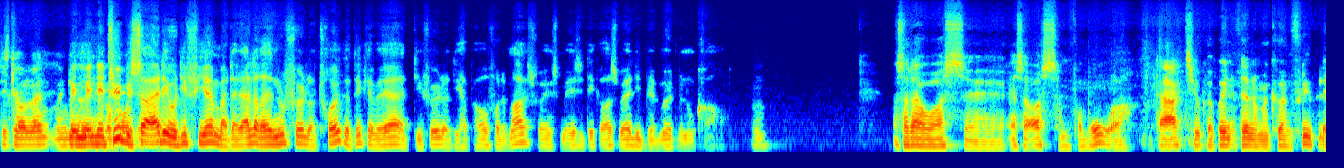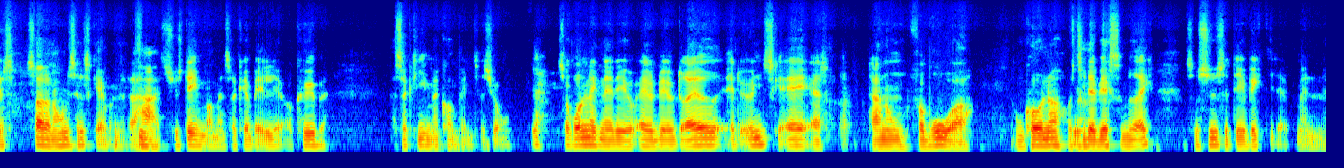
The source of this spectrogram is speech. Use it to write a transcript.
De skal holde vand. Men, men det typisk så er det jo de firmaer, der allerede nu føler trykket. Det kan være, at de føler, at de har behov for det markedsføringsmæssigt. Det kan også være, at de bliver mødt med nogle krav. Mm. Og så er der jo også, øh, altså os som forbrugere, der aktivt kan gå ind, for eksempel når man kører en flybillet, så er der nogle af selskaberne, der mm. har et system, hvor man så kan vælge at købe altså klimakompensation. Ja. Så grundlæggende er det, jo, er det jo drevet et ønske af, at der er nogle forbrugere, nogle kunder hos ja. de der virksomheder, ikke, som synes, at det er vigtigt, at man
